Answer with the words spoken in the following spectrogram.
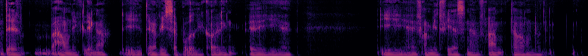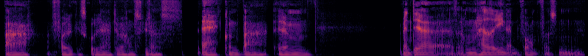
og det var hun ikke længere, i, der vi så boede i Kolding øh, i, øh, i, øh, fra midt 80'erne og frem. Der var hun bare folkeskolelærer, det var hun selvfølgelig også. Ja. Kun bare. Øhm, men der, altså, hun havde en eller anden form for sådan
